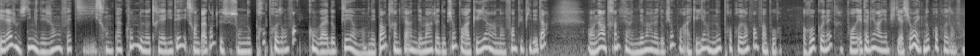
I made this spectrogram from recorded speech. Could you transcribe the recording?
Et là, je me suis dit, mais les gens, en fait, ils se rendent pas compte de notre réalité. Ils se rendent pas compte que ce sont nos propres enfants qu'on va adopter. On n'est pas en train de faire une démarche d'adoption pour accueillir un enfant pupille d'État. On est en train de faire une démarche d'adoption pour accueillir nos propres enfants, enfin, pour reconnaître, pour établir un lien de filiation avec nos propres enfants.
